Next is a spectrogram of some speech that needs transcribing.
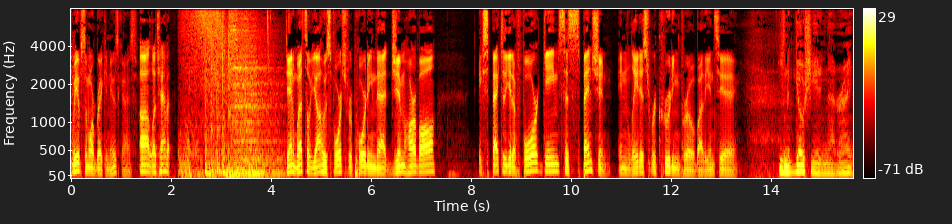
We have some more breaking news, guys. Uh, let's have it. Dan Wetzel, Yahoo Sports, reporting that Jim Harbaugh expected to get a four-game suspension in latest recruiting probe by the NCAA. He's negotiating that, right?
